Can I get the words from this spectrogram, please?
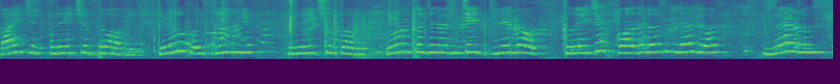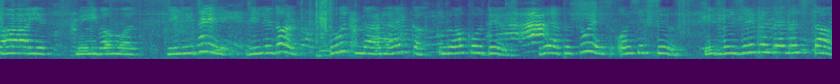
Бачу причудовий, друг осінній причудовий. Лунко дзвончить дзвінок, кличе подорож для льот. Вже розстає мій вагон. Ділі-ділі, ділі-доль, тут на рейках крокодил. Репетує з усіх сил, відвези мене на став,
